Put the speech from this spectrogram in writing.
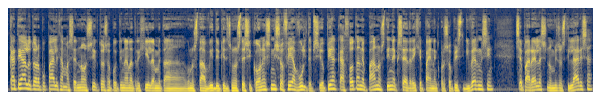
Κάτι άλλο τώρα που πάλι θα μας ενώσει, εκτός από την ανατριχίλα με τα γνωστά βίντεο και τις γνωστές εικόνες, είναι η Σοφία Βούλτεψη, η οποία καθόταν πάνω στην εξέδρα. Είχε πάει να εκπροσωπήσει την κυβέρνηση, σε παρέλαση, νομίζω στη Λάρισα,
